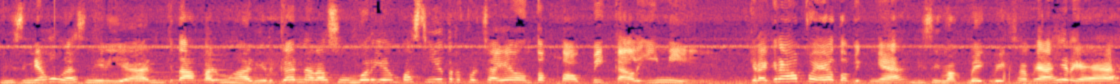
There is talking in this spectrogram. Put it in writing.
di sini aku nggak sendirian, kita akan menghadirkan narasumber yang pastinya terpercaya untuk topik kali ini. Kira-kira apa ya topiknya? Disimak baik-baik sampai akhir ya.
